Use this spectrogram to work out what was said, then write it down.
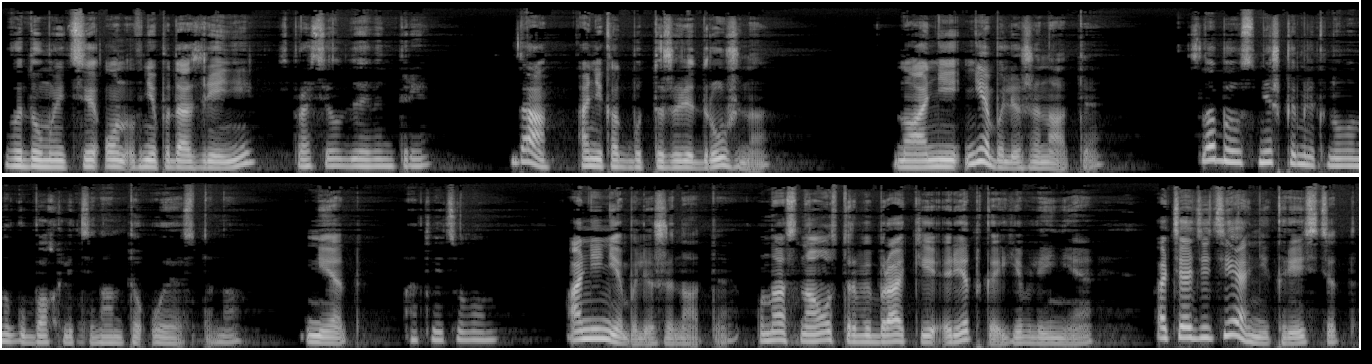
«Вы думаете, он вне подозрений?» – спросил Девентри. «Да, они как будто жили дружно. Но они не были женаты». Слабая усмешка мелькнула на губах лейтенанта Уэстона. «Нет», – ответил он, – «они не были женаты. У нас на острове браки редкое явление, хотя детей они крестят.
